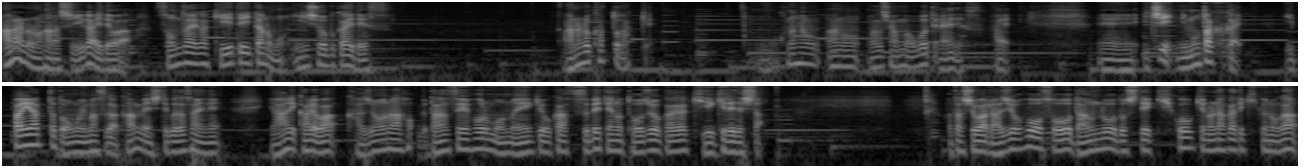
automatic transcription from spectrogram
アラルの話以外では存在が消えていたのも印象深いです。アナルカットだっけ？この辺あの私あんま覚えてないです。はい。えー、1位ニモタク会。いっぱいあったと思いますが勘弁してくださいね。やはり彼は過剰な男性ホルモンの影響か全ての登場回がキレキレでした。私はラジオ放送をダウンロードして飛行機の中で聞くのが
